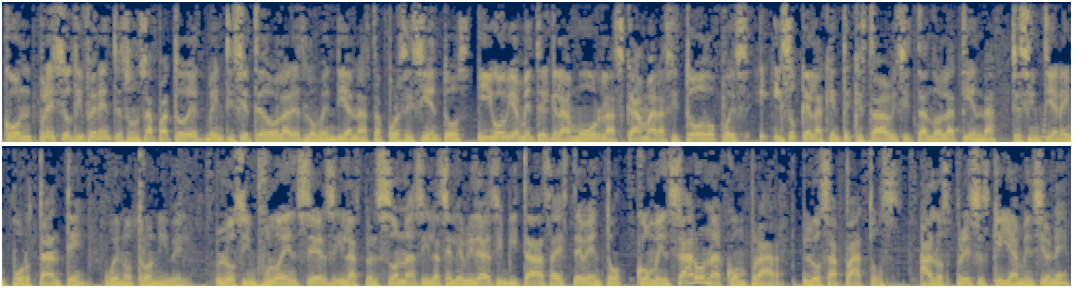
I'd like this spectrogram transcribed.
con precios diferentes un zapato de 27 dólares lo vendían hasta por 600 y obviamente el glamour, las cámaras y todo, pues hizo que la gente que estaba visitando la tienda se sintiera importante o en otro nivel. Los influencers y las personas y las celebridades invitadas a este evento comenzaron a comprar los zapatos a los precios que ya mencioné.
